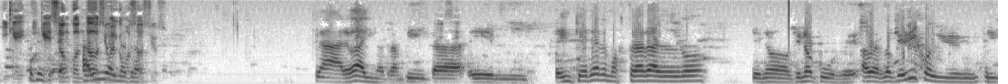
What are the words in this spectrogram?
y que, y que son contados igual como socios. Claro, hay una trampita eh, en querer mostrar algo que no, que no ocurre. A ver, lo que dijo el, el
